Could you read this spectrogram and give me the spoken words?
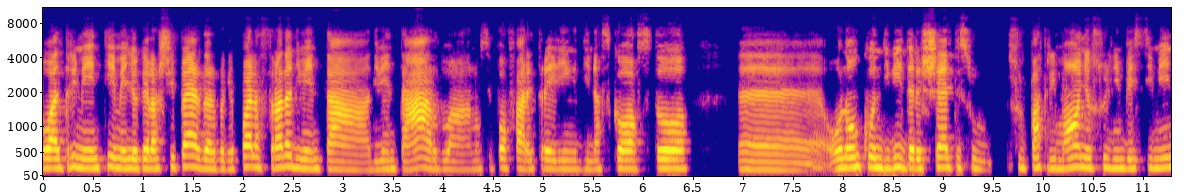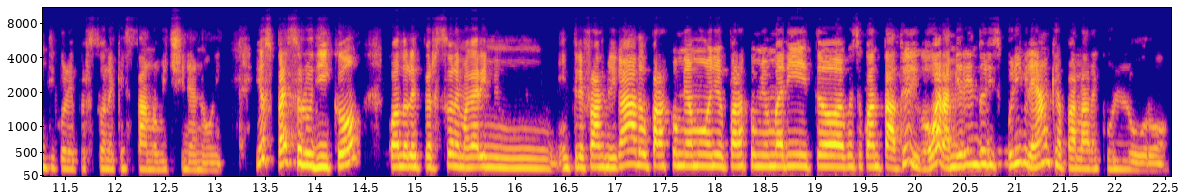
o altrimenti è meglio che lasci perdere perché poi la strada diventa, diventa ardua, non si può fare trading di nascosto, eh, o non condividere scelte su, sul patrimonio, sugli investimenti con le persone che stanno vicine a noi. Io spesso lo dico quando le persone magari mi, in telefonata mi dicono ah devo parlare con mia moglie, devo parlare con mio marito, questo quant'altro, io dico guarda mi rendo disponibile anche a parlare con loro,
